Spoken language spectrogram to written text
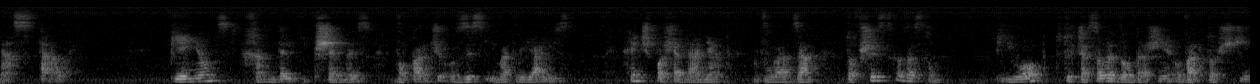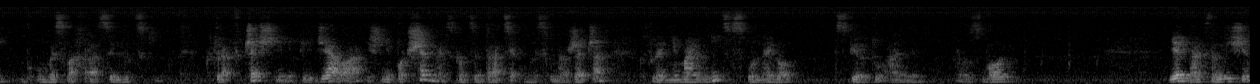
na stałe. Pieniądz, handel i przemysł w oparciu o zysk i materializm, chęć posiadania, władza, to wszystko zastąpiło dotychczasowe wyobrażenie o wartości w umysłach rasy ludzkiej która wcześniej wiedziała, iż niepotrzebna jest koncentracja umysłu na rzeczach, które nie mają nic wspólnego z spirytualnym rozwoju. Jednak znaleźli się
